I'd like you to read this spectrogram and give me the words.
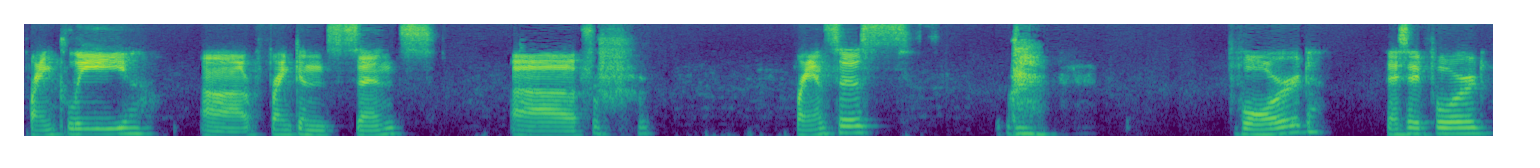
Frankly, uh, Frankincense, uh, Francis, Ford. Did I say Ford?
